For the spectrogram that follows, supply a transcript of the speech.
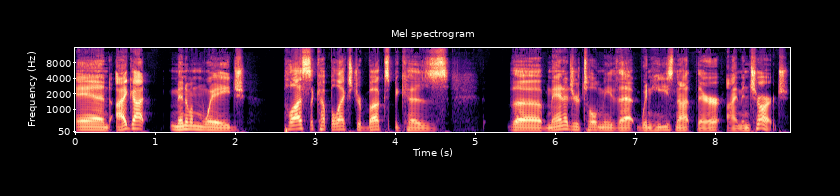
and I got minimum wage plus a couple extra bucks because the manager told me that when he's not there, I'm in charge.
